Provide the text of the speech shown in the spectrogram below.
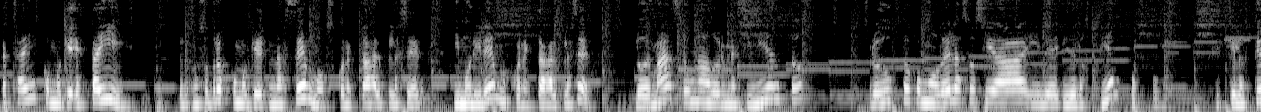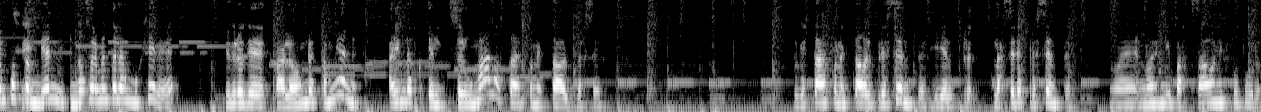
¿cachai? Como que está ahí. Nosotros como que nacemos conectadas al placer y moriremos conectadas al placer. Lo demás es un adormecimiento producto como de la sociedad y de, y de los tiempos. po. Es que los tiempos Sí. también, no solamente las mujeres, yo creo que para los hombres también, hay un el ser humano está desconectado del placer. Porque está desconectado del presente y el placer es presente, no es, no es ni pasado ni futuro.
